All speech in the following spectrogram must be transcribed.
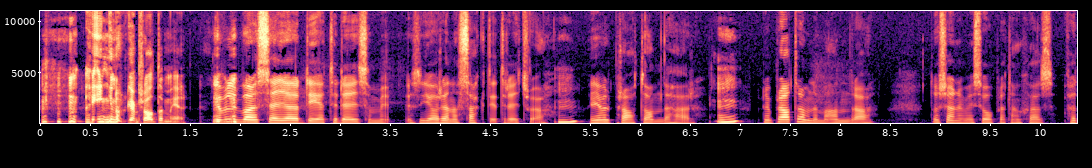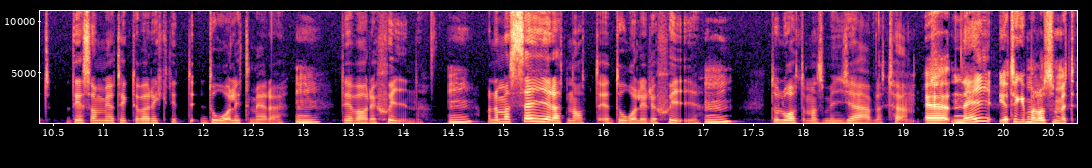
Ingen orkar prata mer. Jag vill bara säga det till dig som jag, har redan sagt det till dig tror jag. Mm. Jag vill prata om det här. Mm. När jag pratar om det med andra då känner jag mig så pretentiös. För att det som jag tyckte var riktigt dåligt med det, Mm. det var regin. Mm. Och när man säger att något är dålig regi, Mm. då låter man som en jävla tönt. Eh, nej, jag tycker man låter som ett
